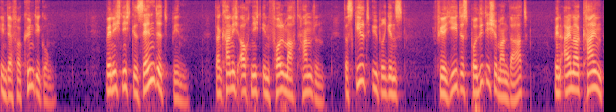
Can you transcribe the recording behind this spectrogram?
in der Verkündigung. Wenn ich nicht gesendet bin, dann kann ich auch nicht in Vollmacht handeln. Das gilt übrigens für jedes politische Mandat. Wenn einer kein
